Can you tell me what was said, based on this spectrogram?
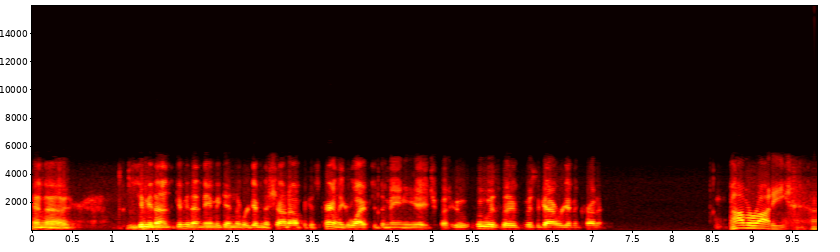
And uh, Give me that. Give me that name again that we're giving the shout out because apparently your wife did the main EH. But who who is the who's the guy we're giving credit? Pavarotti, uh,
